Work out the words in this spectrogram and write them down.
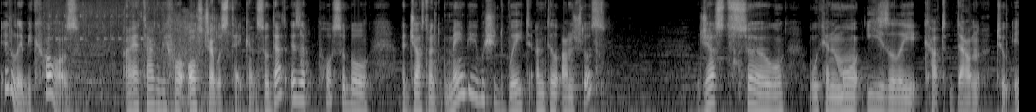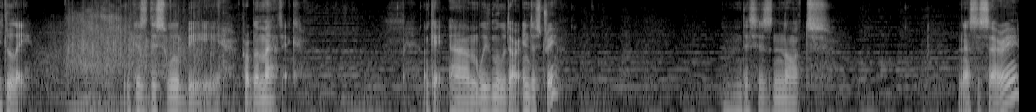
Italy because I attacked before Austria was taken. So that is a possible adjustment. Maybe we should wait until Anschluss, just so we can more easily cut down to Italy. Because this will be problematic. Okay, um, we've moved our industry. This is not necessary.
